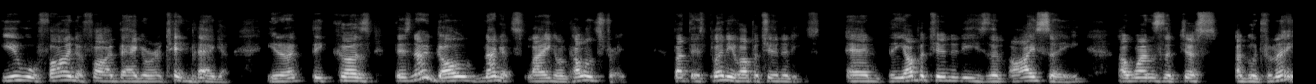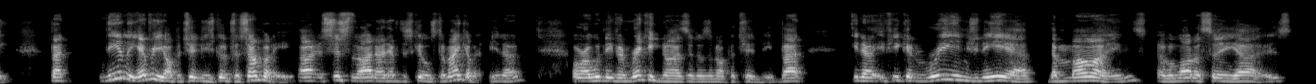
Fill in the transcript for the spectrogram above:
you will find a five bagger or a ten bagger. You know, because there's no gold nuggets laying on Collins Street, but there's plenty of opportunities. And the opportunities that I see are ones that just are good for me. But nearly every opportunity is good for somebody. Uh, it's just that I don't have the skills to make of it, you know, or I wouldn't even recognize it as an opportunity. But, you know, if you could re engineer the minds of a lot of CEOs,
